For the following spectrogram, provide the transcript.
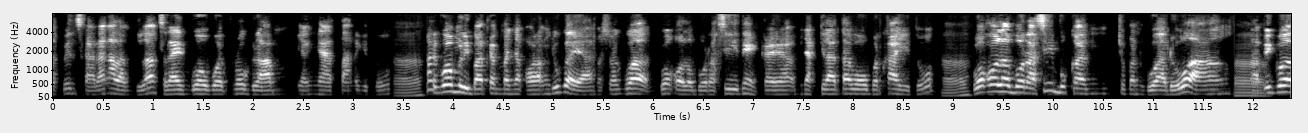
lakuin sekarang, alhamdulillah, selain gue buat program yang nyata gitu, hmm. kan gue melibatkan banyak orang juga ya. Maksudnya gue gue kolaborasi nih, kayak minyak kilata bawa berkah itu, hmm. gue kolaborasi bukan cuman gue doang, hmm. tapi gue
